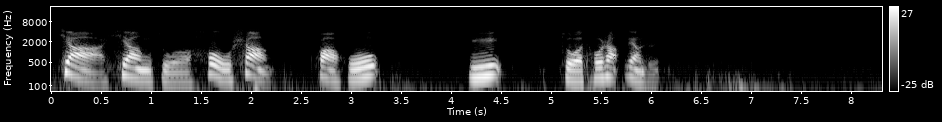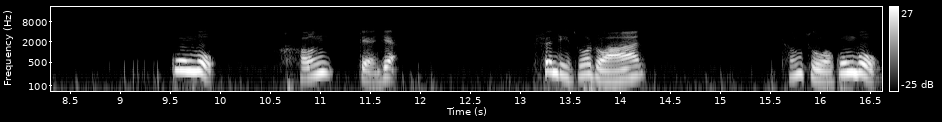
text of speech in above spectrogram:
下向左后上画弧于左头上亮指，弓步横点剑。身体左转，呈左弓步，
